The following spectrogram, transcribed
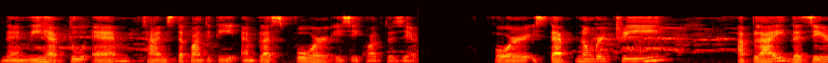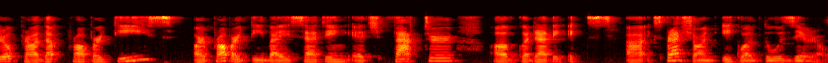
Then we have 2m times the quantity m plus 4 is equal to 0. For step number 3, apply the zero product properties or property by setting each factor of quadratic ex, uh, expression equal to 0.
